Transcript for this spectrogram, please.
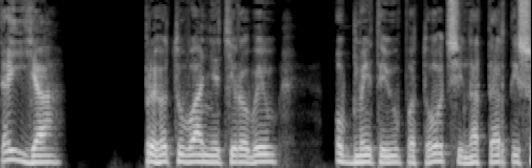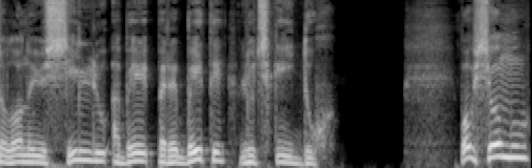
Та й я приготування ті робив, обмитий у потоці, натертий солоною сіллю, аби перебити людський дух. По всьому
